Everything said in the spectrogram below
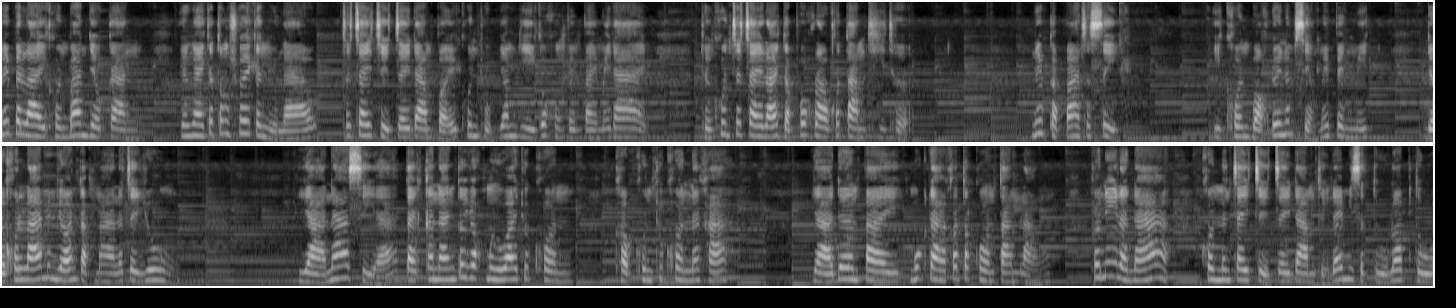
ม่เป็นไรคนบ้านเดียวกัน ยังไงก็ต้องช่วยกันอยู่แล้ว จะใจจืดใจดำปล่อยให้คุณถูกย่ำยีก็คงเป็นไปไม่ได้ ถึงคุณจะใจร้ายกับพวกเราก็ตามทีเถอะ รีบกลับบ้านซะสิ อีกคนบอกด้วยน้ำเสียงไม่เป็นมิตร เดี๋ยวคนร้ายมันย้อนกลับมาแล้วจะยุ่ง อย่าหน้าเสีย แต่กระนั้นก็ยกมือไหว้ทุกคน ขอบคุณทุกคนนะคะ อย่าเดินไปมุกดาก็ตะโกนตามหลัง ก็นี่แหละนะ คนมันใจจืดใจดำถึงได้มีศัตรูรอบตัว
